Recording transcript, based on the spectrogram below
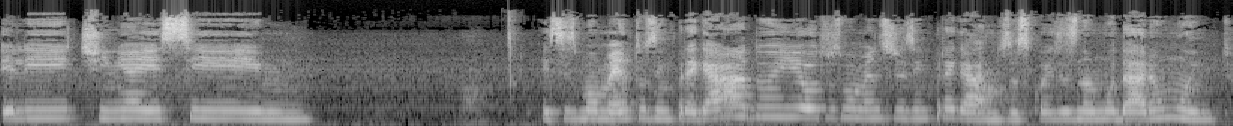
ele tinha esse esses momentos empregado e outros momentos desempregados. As coisas não mudaram muito.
